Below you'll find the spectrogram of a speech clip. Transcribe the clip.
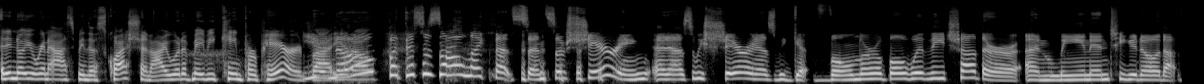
I didn't know you were going to ask me this question. I would have maybe came prepared. You, but, know, you know, but this is all like that sense of sharing. and as we share and as we get vulnerable with each other and lean into, you know, that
